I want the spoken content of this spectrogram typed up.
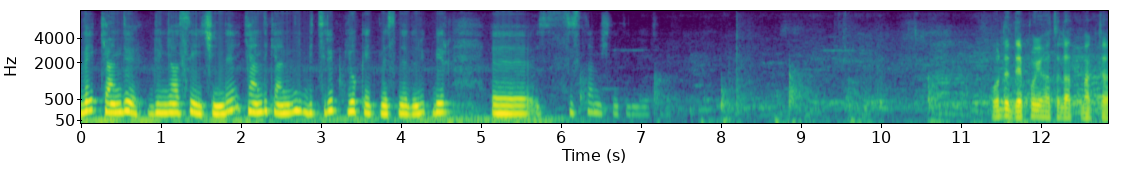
ve kendi dünyası içinde kendi kendini bitirip yok etmesine dönük bir e, sistem işletilmeye çalışıyor. Orada depoyu hatırlatmakta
